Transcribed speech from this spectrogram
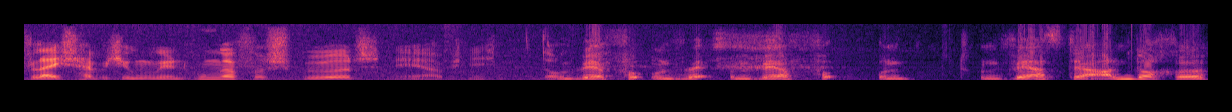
Vielleicht habe ich irgendwie einen Hunger verspürt. Nee, habe ich nicht. Doch. Und wer und wer und wer und und wer ist der andere,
